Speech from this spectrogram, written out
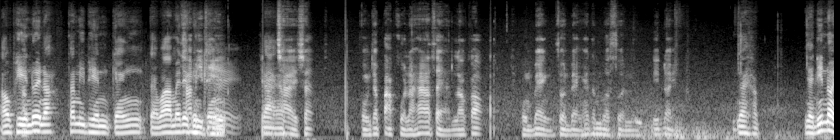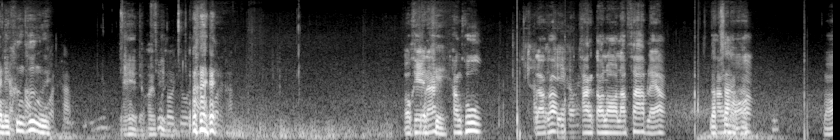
เอาเพนด้วยนะ ถ้ามีเพนแก๊งแต่ว่าไม่ได้ถ้าเป็นมีแก๊งเพนได้ครับ ใช่ใช่ ผมจะปรับขวดละห้าแสนแล้วก็ผมแบ่งส่วนแบ่งให้ตำรวจส่วนหนึ่งนิดหน่อยได้ครับ อย่านิดหน่อยในครึ่งครึ่งๆเลยเฮ้ยเดี๋ยวค่อยคุยโซจูสามคนครับ โอเคนะโอเคทั้งคู่ ครับแล้วก็โอเคครับ ทางตลอรับทราบแล้วรับทราบทงหมคอรับหมอ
